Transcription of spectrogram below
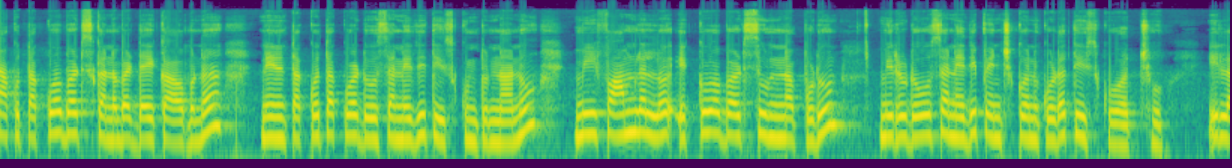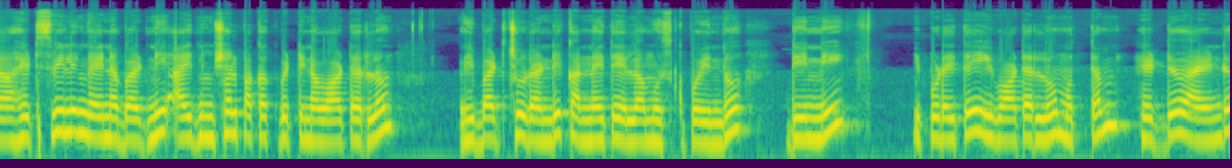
నాకు తక్కువ బర్డ్స్ కనబడ్డాయి కావున నేను తక్కువ తక్కువ డోస్ అనేది తీసుకుంటున్నాను. మీ ఫామ్లలో ఎక్కువ బర్డ్స్ ఉన్నప్పుడు మీరు డోస్ అనేది పెంచుకొని కూడా తీసుకోవచ్చు. ఇలా హెడ్ స్వీలింగ్ అయిన బర్డ్ని ఐదు నిమిషాలు పక్కకు పెట్టిన వాటర్లో ఈ బర్డ్ చూడండి కన్ను అయితే ఎలా మూసుకుపోయిందో. దీన్ని ఇప్పుడైతే ఈ వాటర్లో మొత్తం హెడ్ అండ్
